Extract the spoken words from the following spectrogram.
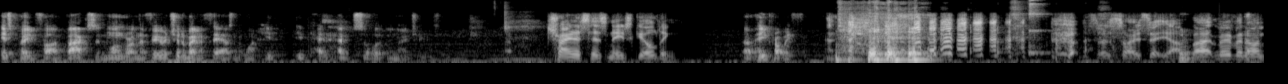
SP'd five bucks and longer on the field. It should have been a thousand to one. It, it had absolutely no chance. Trainer says needs gilding. Uh, he probably. so sorry, set you up. Right, moving on.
